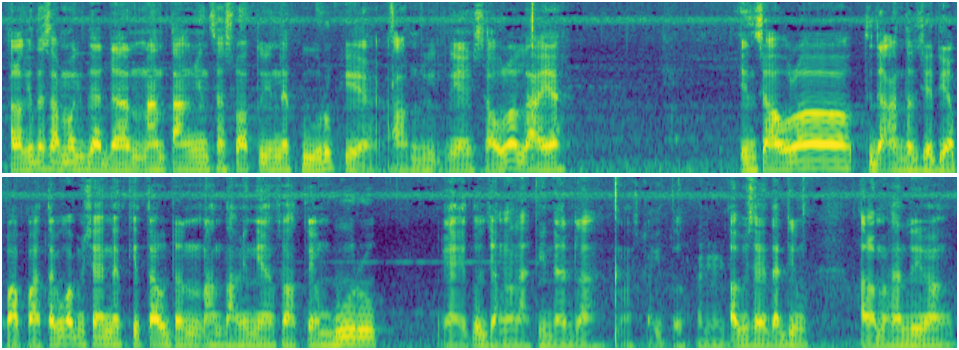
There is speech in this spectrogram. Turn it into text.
Kalau kita sama kita ada nantangin sesuatu yang niat buruk ya alhamdulillah ya insya Allah lah ya. Insya Allah tidak akan terjadi apa-apa. Tapi kalau misalnya niat kita udah nantangin yang sesuatu yang buruk ya itu janganlah dihindari lah mas kayak itu Oke. kalau misalnya tadi kalau mas Andri bilang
